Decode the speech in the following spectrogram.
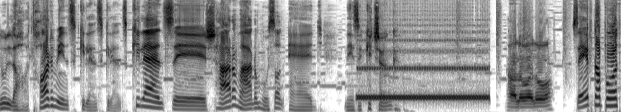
0630 999 és 3321. Nézzük ki csöng. Halló, halló. Szép napot!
